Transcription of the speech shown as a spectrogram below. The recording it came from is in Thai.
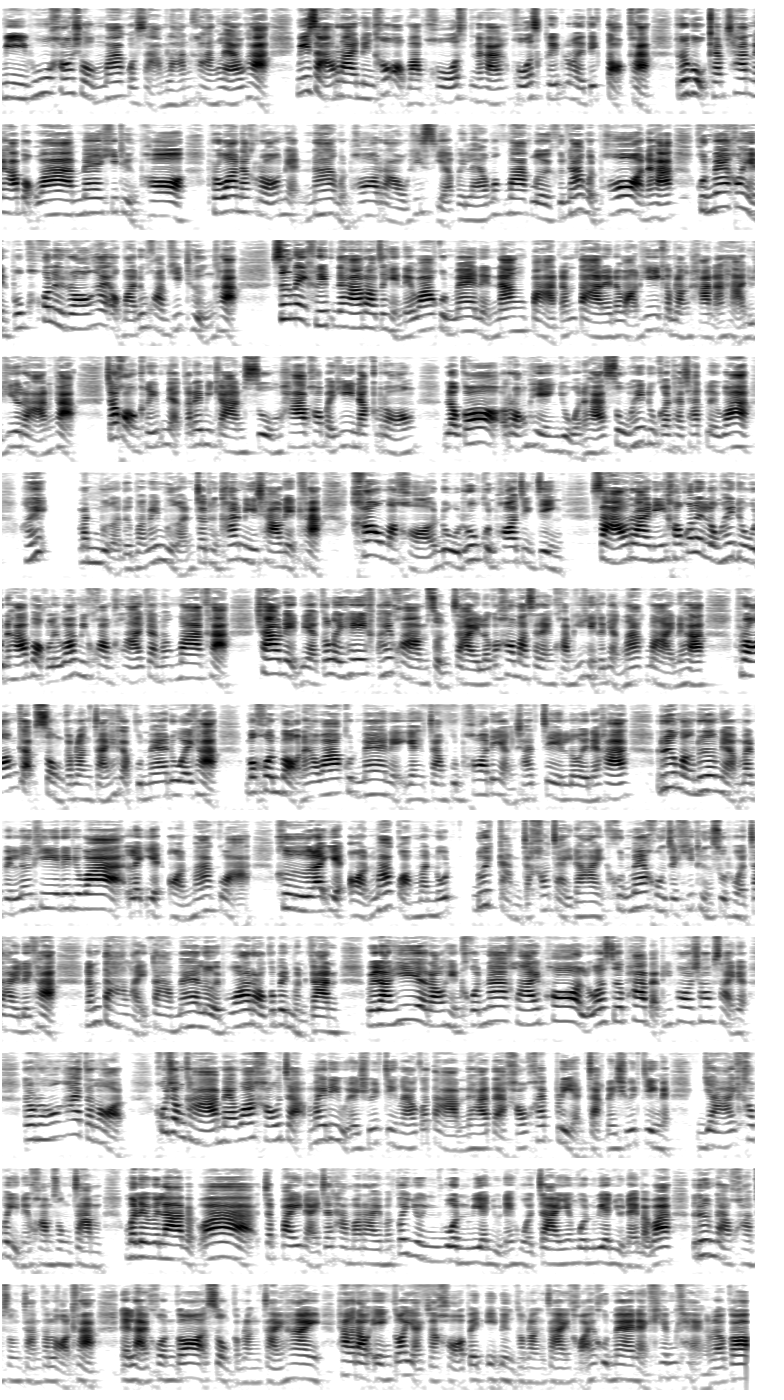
มีผู้เข้าชมมากกว่า 3 ล้านครั้งแล้วค่ะ มีสาวรายหนึ่งเขาออกมาโพสต์นะคะโพสต์คลิปลงใน t ิ k t o k ค่ะ ระบุแคปชั่นนะคะบอกว่าแม่คิดถึงพ่อ เพราะว่านักร้องเนี่ยหน้าเหมือนพ่อเราที่เสียไปแล้วมากๆเลย คือหน้าเหมือนพ่อนะคะ คุณแม่เขาเห็นปุ๊บเขาก็เลยร้องไห้ออกมาด้วยความคิดถึงค่ะ ซึ่งในคลิปนะคะ เราจะเห็นได้ว่าคุณแม่เนี่ยนั่งปาดน้ำตาในระหว่างที่กำลังทานอาหารอยู่ที่ร้านค่ะ เจ้าของคลิปเนี่ยก็ได้มีการซูมภาพเข้าไปที่นักร้อง แล้วก็ร้องเพลงอยู่นะคะ ซูมให้ดูกันชัดเลยว่า เฮ้ย มันเหมือนหรือมันไม่เหมือนจนถึงขั้นมีชาวเน็ตค่ะ เข้ามาขอดูรูปคุณพ่อจริง ๆ สาวรายนี้เขาก็เลยลงให้ดูนะคะ บอกเลยว่ามีความคล้ายกันมากๆค่ะ ชาวเน็ตเนี่ยก็เลยให้ให้ความสนใจแล้วก็เข้ามาแสดงความคิดเห็นกันอย่างมากมายนะคะ พร้อมกับส่งกำลังใจให้กับคุณแม่ด้วยค่ะบางคนบอกนะคะว่าคุณแม่เนี่ยยังจำคุณพ่อได้อย่างชัดเจนเลยนะคะ เรื่องบางเรื่องเนี่ยมันเป็นเรื่องที่เรียกได้ว่าละเอียดอ่อนมากกว่า คือละเอียดอ่อนมากกว่ามนุษย์ด้วยกันจะเข้าใจได้ คุณแม่คงจะคิดถึงสุดหัวใจเลยค่ะน้ำตาไหลตามแม่เลย เพราะว่าเราก็เป็นเหมือนกัน เวลาที่เราเห็นคนหน้าคล้ายพ่อ หรือว่าเสื้อผ้าแบบที่พ่อชอบใส่เนี่ย เราร้องไห้ตลอด คุณผู้ชมคะแม้ว่าเขาจะไม่ได้อยู่ในชีวิตจริงแล้วก็ตามนะคะ แต่เขาแค่เปลี่ยนจากในชีวิตจริงเนี่ยย้ายเข้าไปอยู่ในความทรงจำมาเลยเวลาแบบว่าจะไปไหนจะทำอะไร มันก็ยังวนเวียนอยู่ในหัวใจยังวนเวียนอยู่ในแบบว่าเรื่องราวความทรงจำตลอดค่ะ หลาย ๆ คนก็ส่งกำลังใจให้ ทางเราเองก็อยากจะขอเป็นอีกหนึ่งกำลังใจ ขอให้คุณแม่เนี่ยเข้มแข็งแล้วก็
